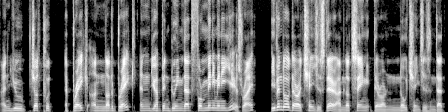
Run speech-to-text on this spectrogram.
and you just put a break on another break and you have been doing that for many, many years, right? Even though there are changes there, I'm not saying there are no changes in that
